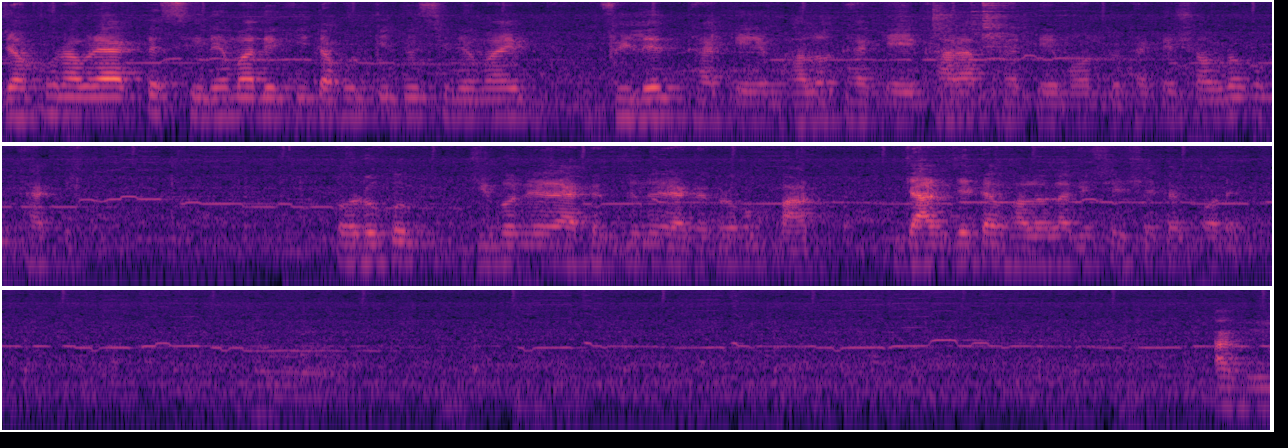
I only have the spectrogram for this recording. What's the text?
যখন আমরা একটা সিনেমা দেখি, তখন কিন্তু সিনেমায় ভিলেন থাকে, ভালো থাকে, খারাপ থাকে, মন্দ থাকে, সব রকম থাকে। ওরকম জীবনের এক একজনের এক এক রকম পার্ট যার যেটা ভালো লাগে সে সেটা করে। আমি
